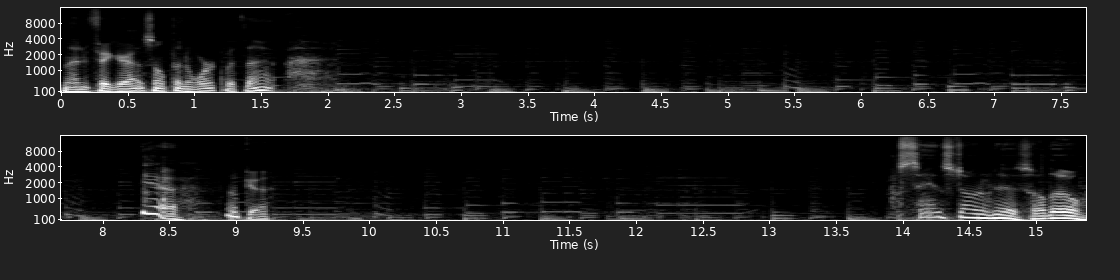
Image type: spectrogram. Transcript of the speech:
And then figure out something to work with that. Yeah, okay. Sandstone it is, although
